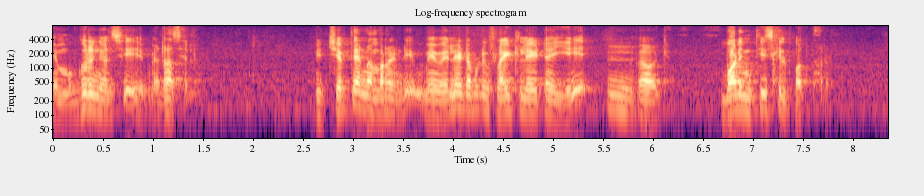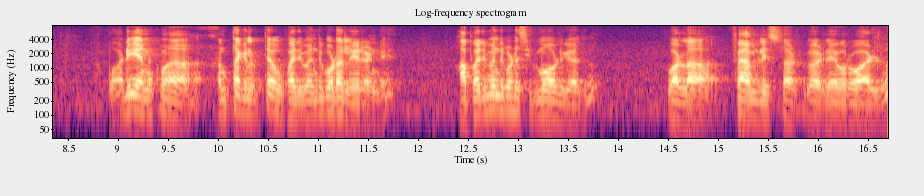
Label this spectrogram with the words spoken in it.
మేము ముగ్గురం కలిసి మెడ్రాస్ వెళ్ళాం. మీరు చెప్తే నంబర్ అండి. మేము వెళ్ళేటప్పటికి ఫ్లైట్ లేట్ అయ్యి బాడీని తీసుకెళ్ళిపోతున్నారు. బాడీ వెనక అంతా కలిపితే ఒక పది మంది కూడా లేరండి. ఆ పది మంది కూడా సినిమా వాళ్ళు కాదు. వాళ్ళ ఫ్యామిలీస్ ఎవరు వాళ్ళు.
